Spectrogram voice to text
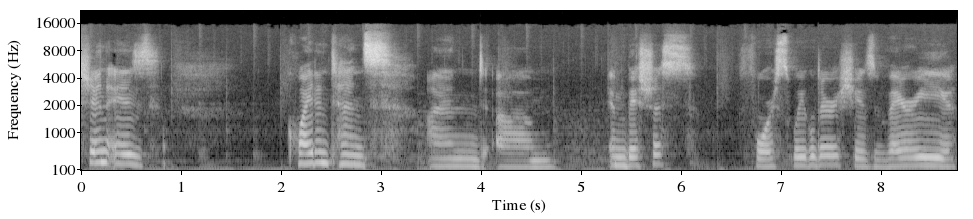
Shin is quite intense and um, ambitious force wielder. She's very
